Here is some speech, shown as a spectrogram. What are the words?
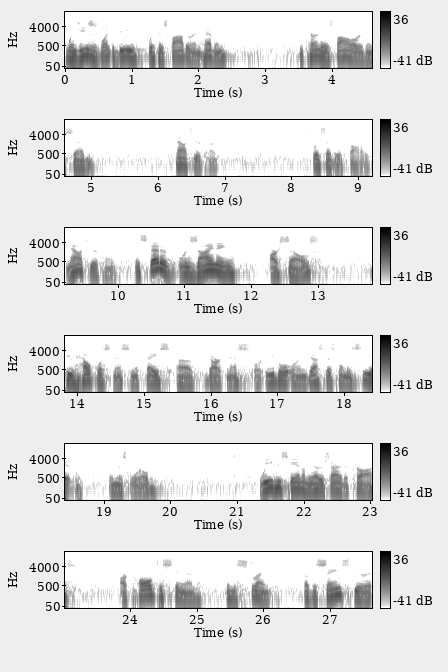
when Jesus went to be with his Father in heaven, he turned to his followers and said, Now it's your turn. That's what he said to his followers. Now it's your turn. Instead of resigning ourselves to helplessness in the face of darkness or evil or injustice when we see it in this world, we who stand on the other side of the cross are called to stand in the strength of the same Spirit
